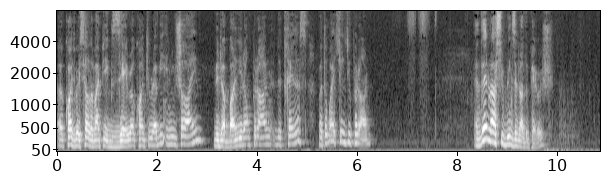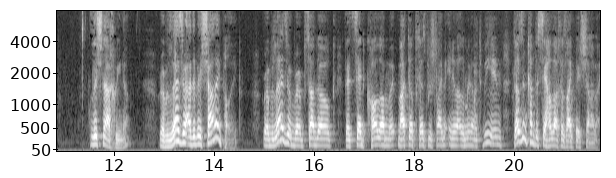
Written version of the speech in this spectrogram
Uh, according to Beis Hillel, there might be a according to Rebbe in Yerushalayim. Midrabban, you don't put on the tcheles, but the white strings you put on. And then Rashi brings another parish. Lishna Achrina. Rabbi Lezer Adabei Shalei Polig. Rabbi Lezer, Rabbi Tzadok, that said Kol doesn't come to say halachas like Beis Shammai.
